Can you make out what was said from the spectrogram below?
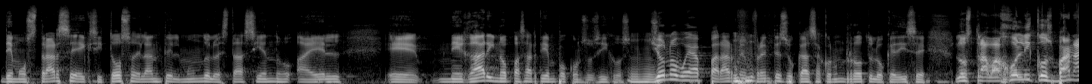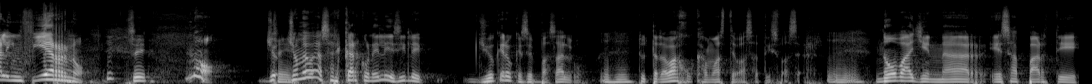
demostrarse exitoso delante del mundo lo está haciendo a él eh, negar y no pasar tiempo con sus hijos. Yo no voy a pararme enfrente de su casa con un rótulo que dice, los trabajólicos van al infierno. Sí. No, yo, yo me voy a acercar con él y decirle, yo quiero que sepas algo. Tu trabajo jamás te va a satisfacer. No va a llenar esa parte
